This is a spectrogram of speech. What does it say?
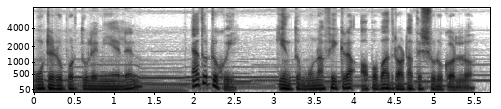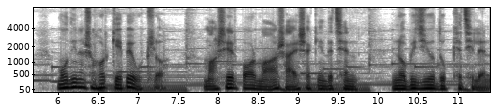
উঁটের উপর তুলে নিয়ে এলেন। এতটুকুই। কিন্তু মুনাফিকরা অপবাদ রটাতে শুরু করল। মদিনা শহর কেঁপে উঠল। মাসের পর মাস আয়েশা কেঁদেছেন, নবীজিও দুঃখে ছিলেন।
